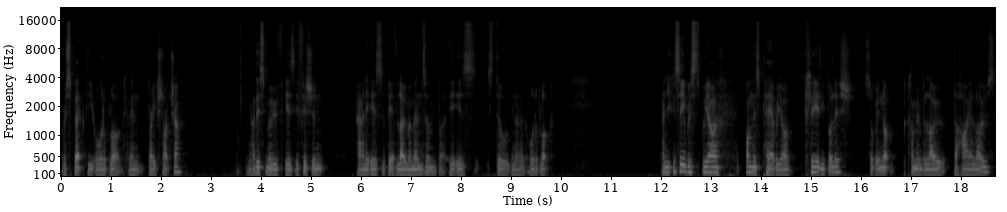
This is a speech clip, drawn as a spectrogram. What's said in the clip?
respect the order block, and then break structure. Now this move is efficient and it is a bit of low momentum, but it is still, you know, an order block. And you can see we, we are on this pair, we are clearly bullish. So we're not coming below the higher lows.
